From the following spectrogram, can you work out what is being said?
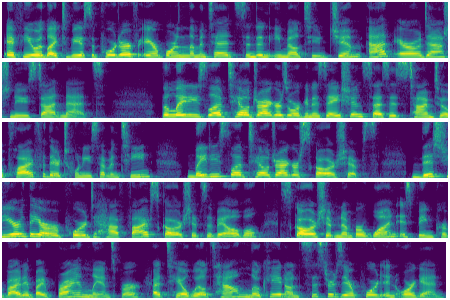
If you would like to be a supporter of Airborne Unlimited, send an email to jim at aero-news.net. The Ladies Love Taildraggers organization says it's time to apply for their 2017 Ladies Love Taildraggers scholarships. This year, they are reported to have five scholarships available. Scholarship number one is being provided by Brian Landsburgh at Tailwheel Town, located on Sisters Airport in Oregon.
